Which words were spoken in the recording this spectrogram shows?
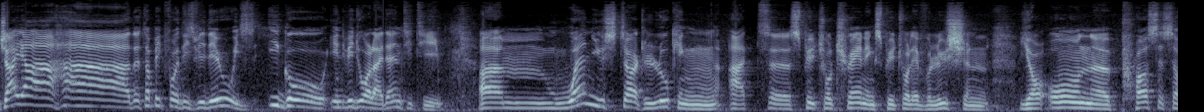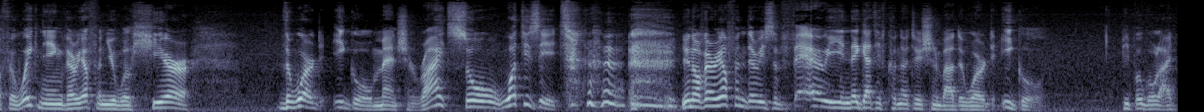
Jaya! The topic for this video is ego, individual identity. Um, when you start looking at uh, spiritual training, spiritual evolution, your own uh, process of awakening, very often you will hear the word ego mentioned, right? So, what is it? you know, very often there is a very negative connotation about the word ego people go like,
